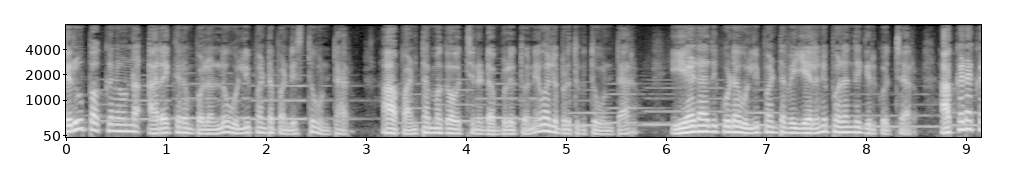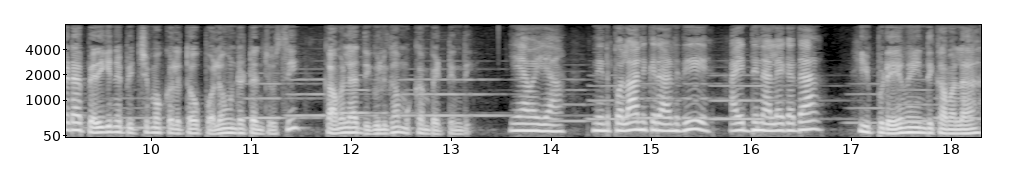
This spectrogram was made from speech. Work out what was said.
చెరువు పక్కన ఉన్న అరెకరం పొలంలో ఉల్లి పంట పండిస్తూ ఉంటారు. ఆ పంటమ్మగా వచ్చిన డబ్బులతోనే వాళ్ళు బ్రతుకుతూ ఉంటారు. ఈ ఏడాది కూడా ఉల్లి పంట వెయ్యాలని పొలం దగ్గరికి వచ్చారు. అక్కడక్కడా పెరిగిన పిచ్చి మొక్కలతో పొలం ఉండటం చూసి కమల దిగులుగా ముఖం పెట్టింది. ఏమయ్యా నేను పొలానికి రానిది ఐదు దినాలే కదా? ఇప్పుడేమైంది కమల?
